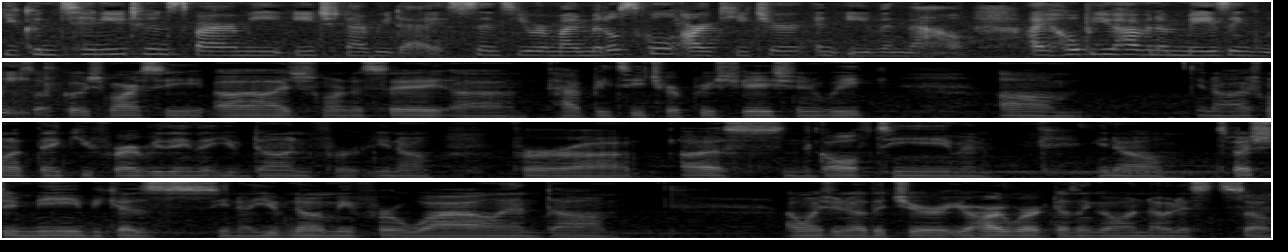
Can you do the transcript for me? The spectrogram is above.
You continue to inspire me each and every day since you were my middle school art teacher and even now. I hope you have an amazing week. What's up, Coach Marcy? Uh, I just wanted to say uh, Happy Teacher Appreciation Week. Um, you know, I just want to thank you for everything that you've done for, you know, for uh, us and the golf team and, you know, especially me because, you know, you've known me for a while and um, I want you to know that your, your hard work doesn't go unnoticed. So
